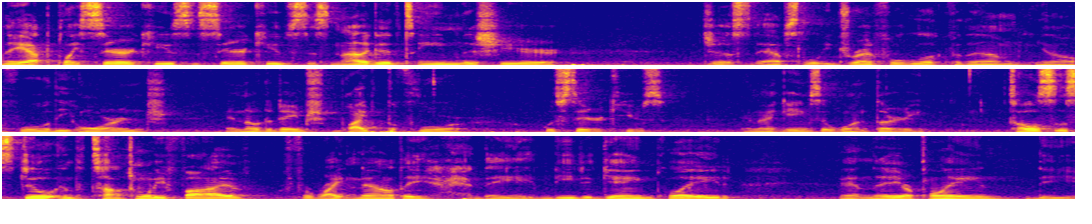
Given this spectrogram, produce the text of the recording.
They have to play Syracuse. Syracuse is not a good team this year. Just absolutely dreadful look for them, you know, for the Orange. And Notre Dame should wipe the floor with Syracuse. And that game's at 1.30. Tulsa's still in the top 25 for right now. They they need a game played. And they are playing the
